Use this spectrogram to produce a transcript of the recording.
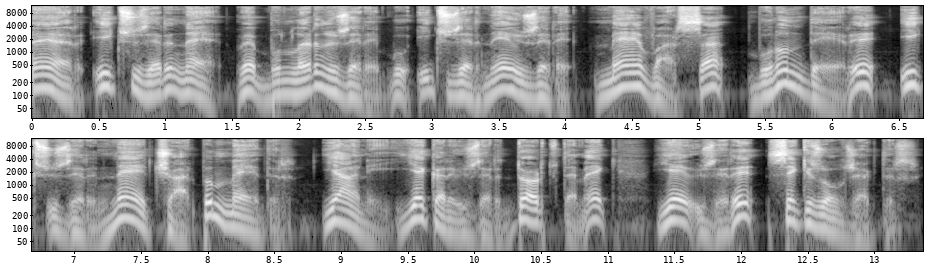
Eğer x üzeri n ve bunların üzeri, bu x üzeri n üzeri m varsa, bunun değeri x üzeri n çarpı m'dir. Yani y kare üzeri 4 demek, y üzeri 8 olacaktır.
